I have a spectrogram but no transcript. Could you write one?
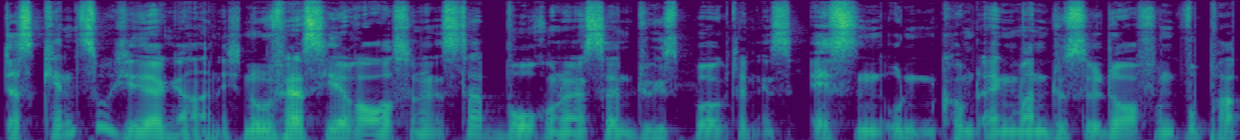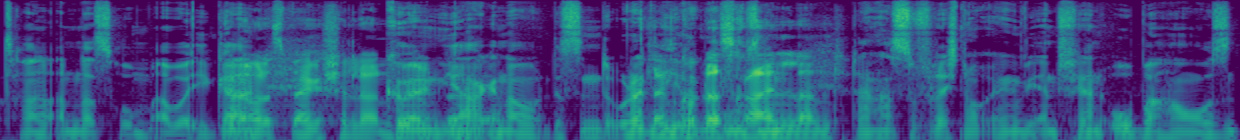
Das kennst du hier ja gar nicht. Nur du fährst hier raus und dann ist da Bochum, dann ist da Duisburg, dann ist Essen, unten kommt irgendwann Düsseldorf und Wuppertal andersrum, aber egal. Genau, das Bergische Land. Köln, kommt dann, ja, genau. Das sind, oder Dann kommt das Rheinland. Dann hast du vielleicht noch irgendwie entfernt Oberhausen.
